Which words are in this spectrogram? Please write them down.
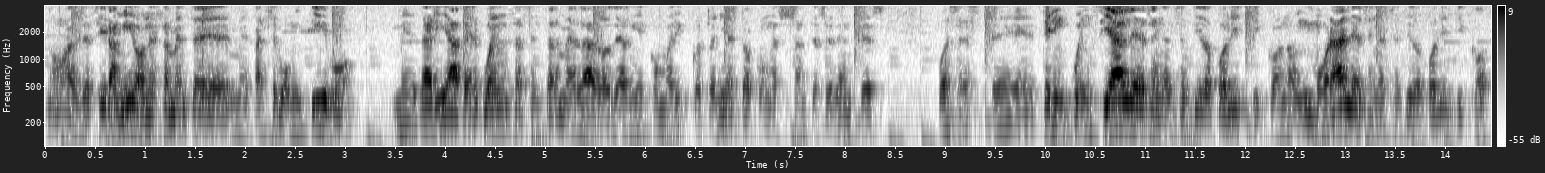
¿no? Es decir, a mí honestamente me parece vomitivo, me daría vergüenza sentarme al lado de alguien como Eric Cotoñeto con esos antecedentes pues este, delincuenciales en el sentido político, ¿no? inmorales en el sentido político,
